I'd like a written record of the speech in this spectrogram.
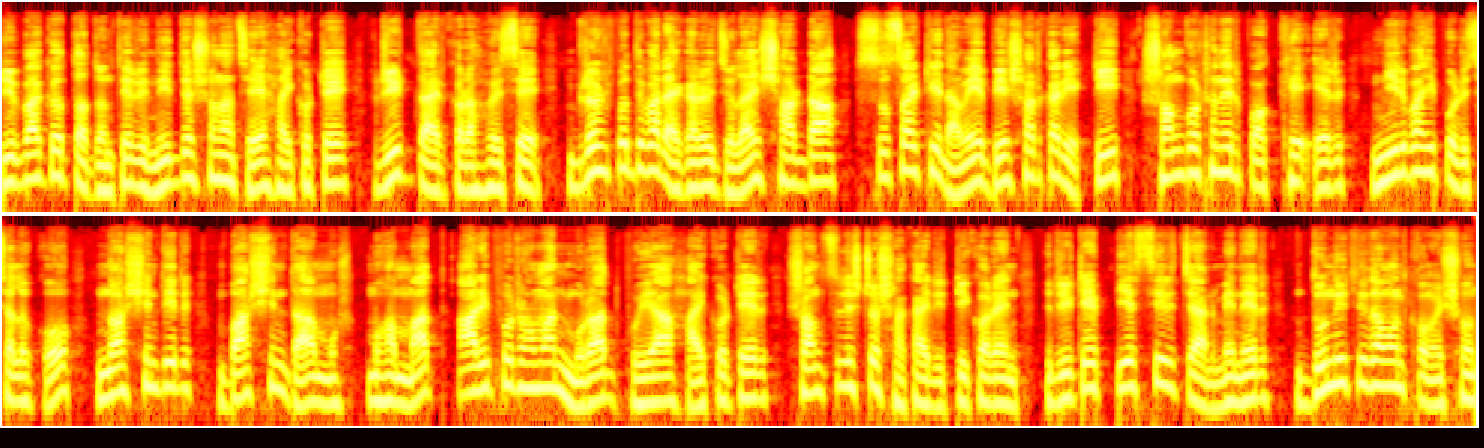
বিভাগীয় তদন্তের নির্দেশনা চেয়ে হাইকোর্টে রিট দায়ের করা হয়েছে। বৃহস্পতিবার এগারোই জুলাই সারদা সোসাইটি নামে বেসরকারি একটি সংগঠনের পক্ষে এর নির্বাহী পরিচালক ও নরসিংদীর বাসিন্দা মোহাম্মদ আরিফুর রহমান মুরাদ ভূঁইয়া হাইকোর্টের সংশ্লিষ্ট শাখায় রিটটি করেন। রিটে পিএসসির চেয়ারম্যানের দুর্নীতি দমন কমিশন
